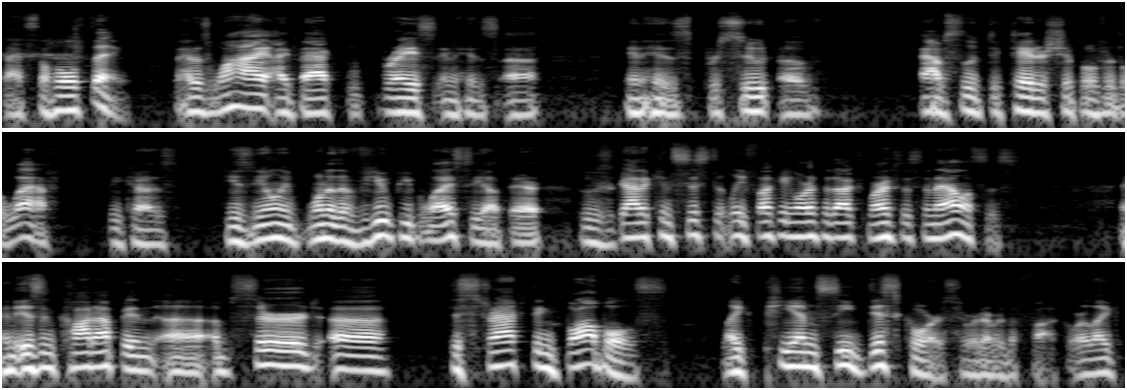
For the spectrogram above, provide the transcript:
That's the whole thing. That is why I back Brace in his uh, in his pursuit of absolute dictatorship over the left because he's the only one of the few people I see out there who's got a consistently fucking orthodox Marxist analysis and isn't caught up in uh, absurd, uh, distracting baubles like PMC discourse or whatever the fuck, or like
